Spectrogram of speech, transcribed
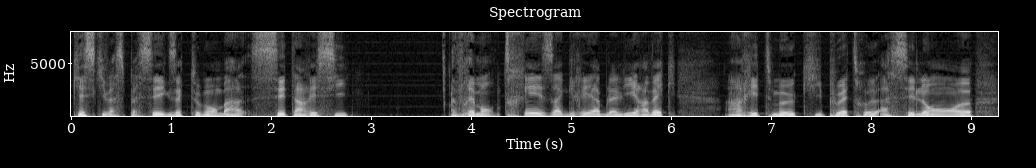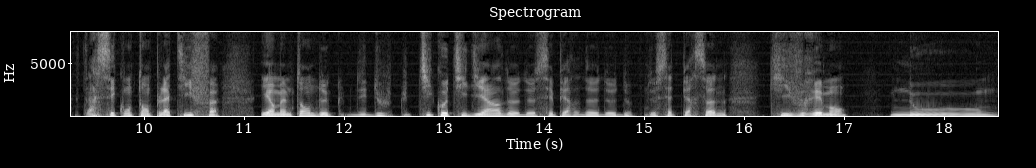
Qu'est-ce qui va se passer exactement? Bah, C'est un récit vraiment très agréable à lire avec un rythme qui peut être assez lent, euh, assez contemplatif et en même temps du, petit quotidien de, cette personne qui vraiment nous,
